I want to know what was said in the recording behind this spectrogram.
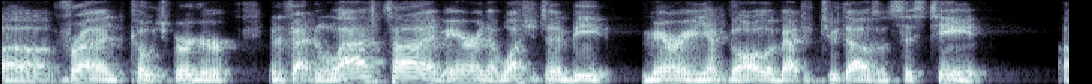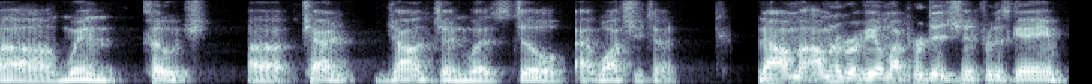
uh, friend, Coach Berger. In fact, the last time, Aaron, that Washington beat Marion, you have to go all the way back to 2016 uh, when Coach uh, Chad Johnson was still at Washington. Now, I'm, I'm going to reveal my prediction for this game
